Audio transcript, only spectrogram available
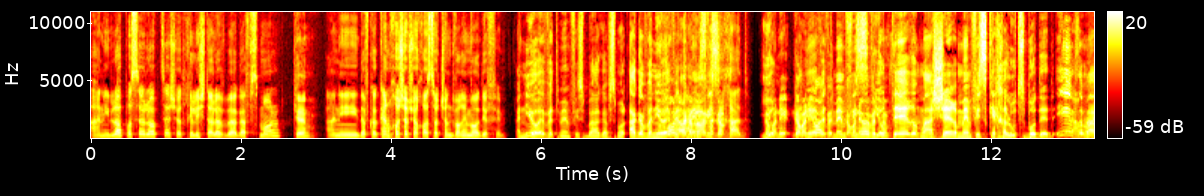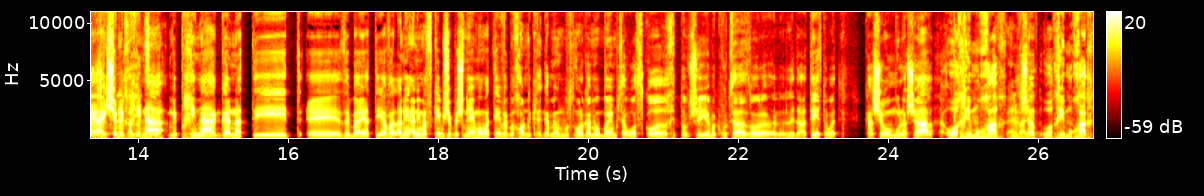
אני לא פוסל אופציה שהוא יתחיל להשתלב באגף שמאל, כן. אני דווקא כן חושב שהוא יכול לעשות שם דברים מאוד יפים. אני אוהב את ממפיס באגף שמאל. אגב, אני נכון, אוהב את אגב, ממפיס... אחד. גם אני- גם אני אוהב את את- ממפיס אני אוהב את ממפיס יותר. מאשר ממפיס כחלוץ בודד. הבעיה היא שמבחינה הגנתית אה, זה בעייתי, אבל אני, אני מסכים שבשניהם הוא מתאים, ובכל מקרה, גם אם הוא בשמאל, גם אם הוא באמצע, הוא הסקורר הכי טוב שיהיה בקבוצה הזו, לדעתי, זאת אומרת, כאשר הוא מול השער. הוא הכי מוכח, אין מה להגיד, הוא הכי מוכח,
